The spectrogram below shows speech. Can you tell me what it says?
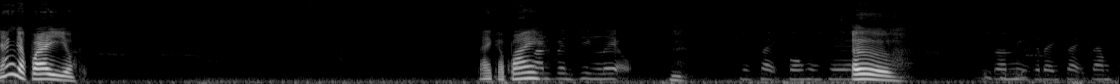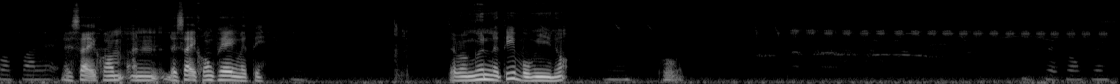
ยังอยากไปอยู่ไป กับไป มันเป็นจริงแล้วอืม อยากใส่ของแพงเออ ๆตอนนี้ก็ได้ใส่ตามความฝันแล้วได้ใส่ความอันได้ใส่ของแพงเลยติอืมแต่ว่าเงินน่ะที่บ่มีเนาะอืมโพดใส่ของแพ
